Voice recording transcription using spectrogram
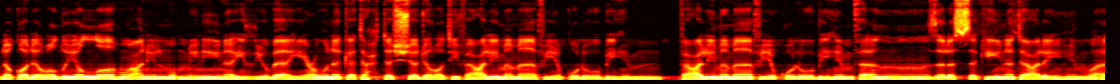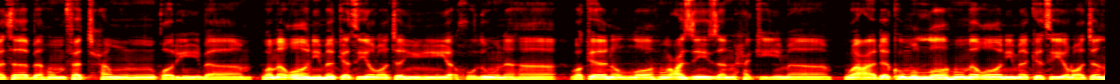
لقد رضي الله عن المؤمنين إذ يبايعونك تحت الشجرة فعلم ما في قلوبهم فعلم ما في قلوبهم فأنزل السكينة عليهم وأثابهم فتحا قريبا ومغانم كثيرة يأخذونها وكان الله عزيزا حكيما. وعدكم الله مغانم كثيرة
